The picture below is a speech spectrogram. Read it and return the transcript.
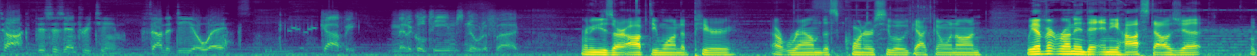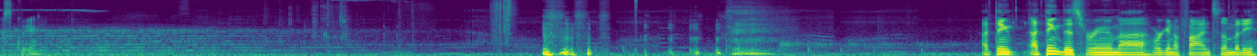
Talk. This is entry team. Found a DOA. Copy. Medical teams notified. We're gonna use our Opti wand to peer around this corner, see what we got going on. We haven't run into any hostiles yet. Looks clear. I think I think this room uh, we're gonna find somebody.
